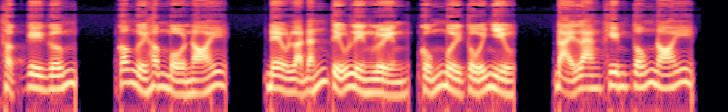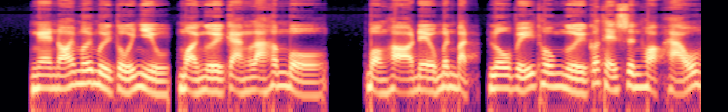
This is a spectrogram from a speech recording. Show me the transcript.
thật ghê gớm. Có người hâm mộ nói, đều là đánh tiểu liền luyện, cũng 10 tuổi nhiều. Đại lang khiêm tốn nói, nghe nói mới 10 tuổi nhiều, mọi người càng là hâm mộ, Bọn họ đều minh bạch, lô vĩ thôn người có thể sinh hoạt hảo,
